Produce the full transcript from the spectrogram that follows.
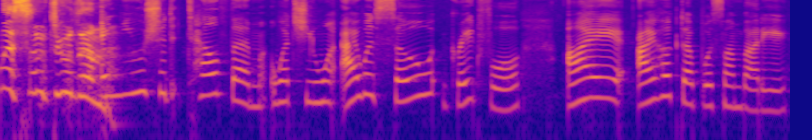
listen to them. and you should tell them what you want. I was so grateful. I i hooked up with somebody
